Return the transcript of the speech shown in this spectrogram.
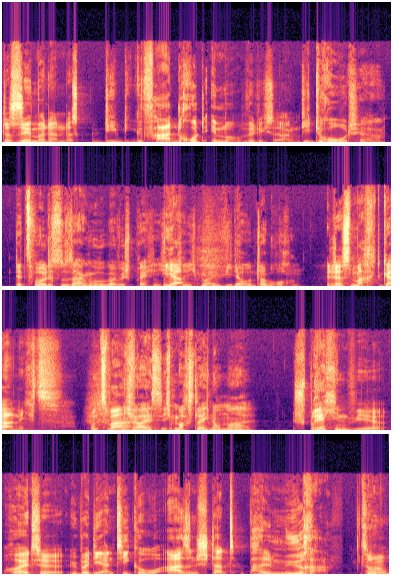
das sehen wir dann, das, die, die Gefahr droht immer, würde ich sagen. Die droht, ja. Jetzt wolltest du sagen, worüber wir sprechen. Ich Ja. hatte dich mal wieder unterbrochen. Das macht gar nichts. Und zwar Ich weiß, ich mach's gleich nochmal. sprechen wir heute über die antike Oasenstadt Palmyra. So. Ja?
